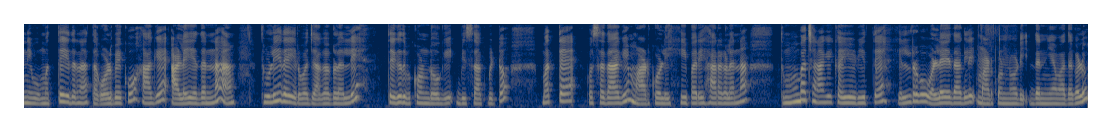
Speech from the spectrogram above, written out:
ನೀವು ಮತ್ತೆ ಇದನ್ನು ತಗೊಳ್ಬೇಕು. ಹಾಗೆ ಹಳೆಯದನ್ನು ತುಳಿದೇ ಇರುವ ಜಾಗಗಳಲ್ಲಿ ತೆಗೆದುಕೊಂಡೋಗಿ ಬಿಸಾಕ್ಬಿಟ್ಟು ಮತ್ತೆ ಹೊಸದಾಗಿ ಮಾಡ್ಕೊಳ್ಳಿ. ಈ ಪರಿಹಾರಗಳನ್ನು ತುಂಬ ಚೆನ್ನಾಗಿ ಕೈ ಹಿಡಿಯುತ್ತೆ. ಎಲ್ರಿಗೂ ಒಳ್ಳೆಯದಾಗಲಿ. ಮಾಡ್ಕೊಂಡು ನೋಡಿ. ಧನ್ಯವಾದಗಳು.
